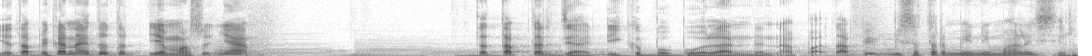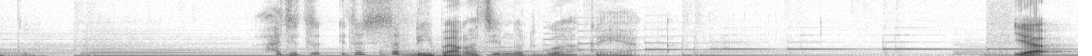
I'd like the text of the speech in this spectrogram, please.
Ya tapi kan itu ya maksudnya tetap terjadi kebobolan dan apa tapi bisa terminimalisir tuh aja itu itu sedih banget sih menurut gue kayak ya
